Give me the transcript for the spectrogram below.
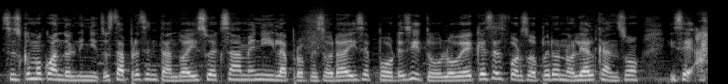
Eso es como cuando el niñito está presentando ahí su examen y la profesora dice, pobrecito, lo ve que se esforzó pero no le alcanzó. Dice, ah,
